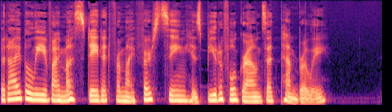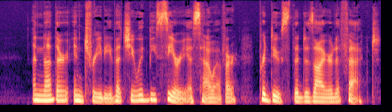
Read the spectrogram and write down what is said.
But I believe I must date it from my first seeing his beautiful grounds at Pemberley. Another entreaty that she would be serious, however, produced the desired effect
